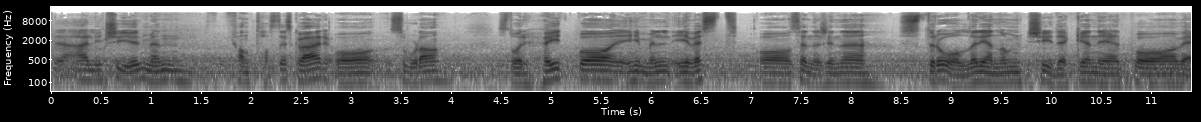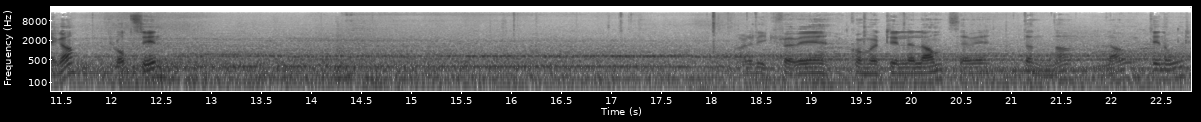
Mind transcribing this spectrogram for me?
Det er litt skyer, men fantastisk vær. Og sola står høyt på himmelen i vest og sender sine stråler gjennom skydekket ned på Vega. Flott syn. Da er det like før vi kommer til land, ser vi denne langt i nord.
